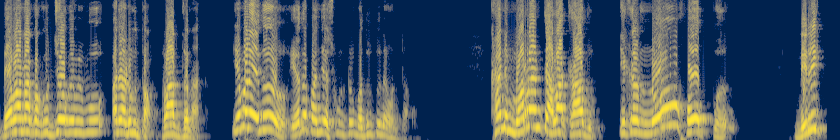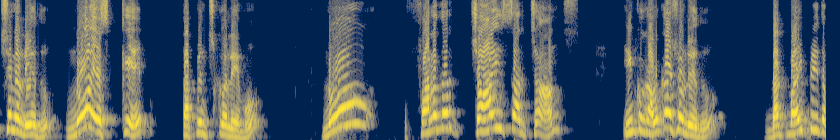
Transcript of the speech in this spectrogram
దేవా నాకు ఒక ఉద్యోగం ఇవ్వు అని అడుగుతాం ప్రార్థన. ఇవ్వలేదు ఏదో పని చేసుకుంటూ బతుకుతూనే ఉంటాం. కానీ మొర్ర అంటే అలా కాదు. ఇక్కడ నో హోప్ నిరీక్షణ లేదు. నో ఎస్కేప్ తప్పించుకోలేము. No further choice or chance ఇంకొక అవకాశం లేదు. That might be the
